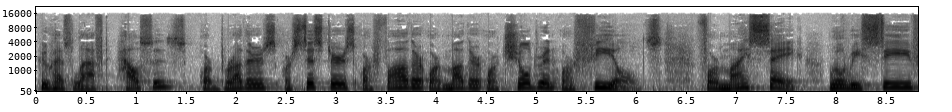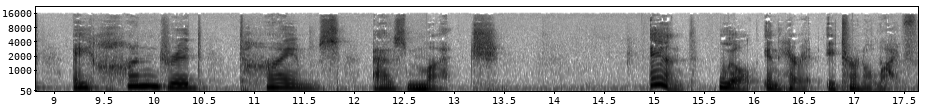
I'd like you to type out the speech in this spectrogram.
who has left houses or brothers or sisters or father or mother or children or fields for my sake will receive a hundred times as much and will inherit eternal life.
